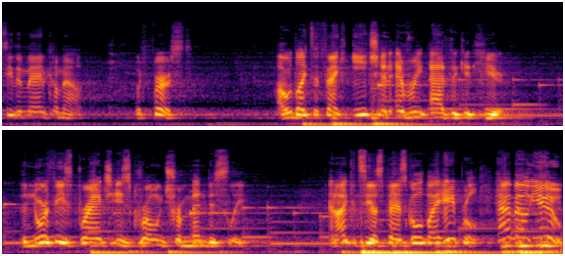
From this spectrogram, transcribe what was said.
See the man come out. But first, I would like to thank each and every advocate here. The Northeast branch is growing tremendously. And I can see us pass gold by April. How about you?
